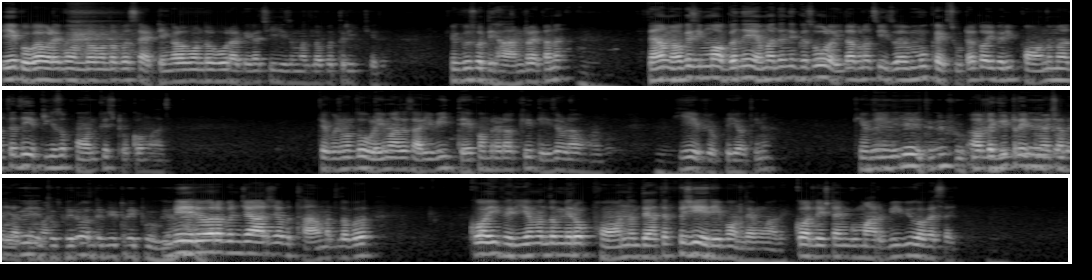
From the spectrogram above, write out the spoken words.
एक होगा बड़े बंदो मतलब सेटिंग वाला बंदो वो रखेगा चीज़ मतलब तरीके से क्योंकि उसको ध्यान रहता ना त्या मैं किसी मगन है मदन ने घसोळ ही लागना चीज़ मुख एक सुटा कोई बारी फ़ोन मारते थे प्रिय सो फ़ोन के स्टोको माज ते कुछ मतलब धोळे माज सारी भी दे कमरे डाक के दे जोड़ा वहाँ ये भी होती ना। क्योंकि ये इतने अलग ही ये में तो- चले जाते हैं तो फिर अलग ही ट्रिप हो गया मेरे और बंजार जब था मतलब कोई फिर ये मतलब मेरा फ़ोन दिया था पजेरे बंद है मुआ कॉलेज टाइम गुमार भी भी हुआ वैसा ही।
